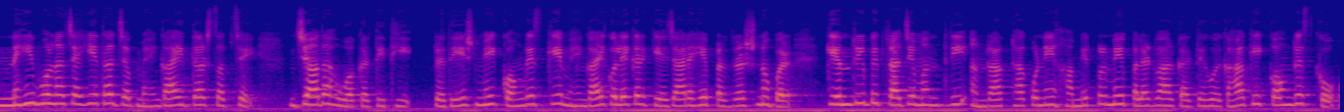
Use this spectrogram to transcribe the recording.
नहीं भूलना चाहिए था, जब महँगाई दर सबसे ज़्यादा हुआ करती थी। प्रदेश में कांग्रेस के महँगाई को लेकर किए जा रहे प्रदर्शनों पर केंद्रीय वित्त राज्य मंत्री अनुराग ठाकुर ने हमीरपुर में पलटवार करते हुए कहा कि कांग्रेस को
